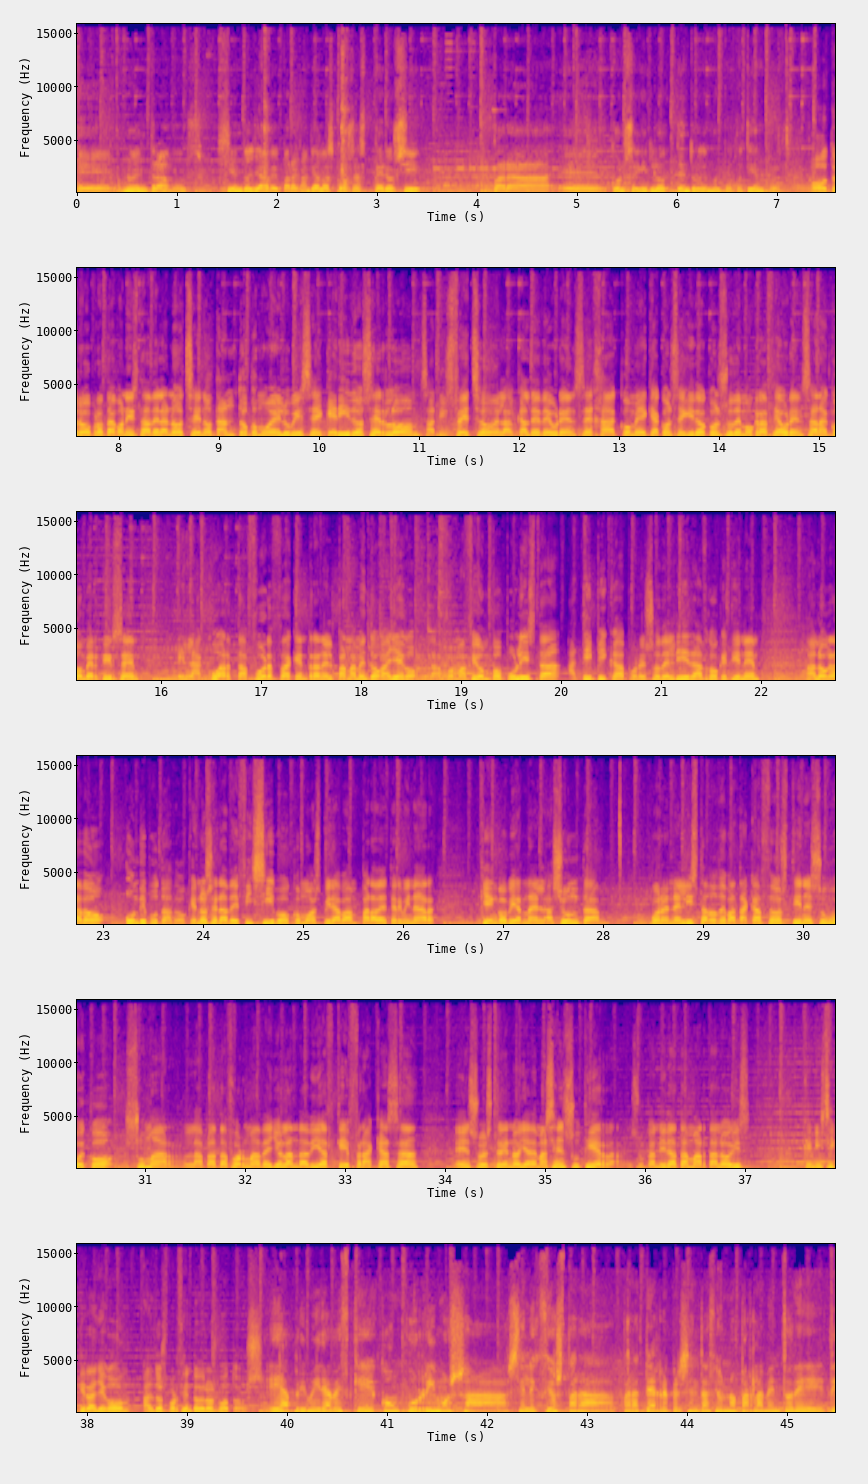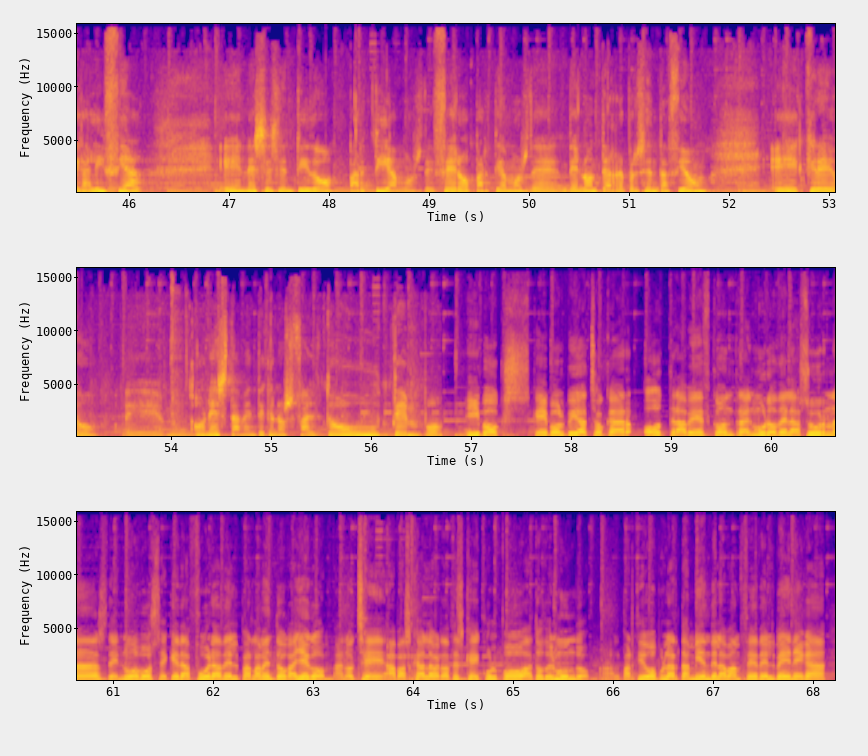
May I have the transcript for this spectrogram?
eh, no entramos siendo llave para cambiar las cosas, pero sí para eh, conseguirlo dentro de muy poco tiempo. Otro protagonista de la noche, no tanto como él hubiese querido serlo, satisfecho, el alcalde de Urense, Jacome, que ha conseguido con su democracia urensana convertirse en la cuarta fuerza que entra en el Parlamento gallego. La formación populista, atípica por eso del liderazgo que tiene, ha logrado un diputado que no será decisivo como aspiraban para determinar quién gobierna en la Junta. Bueno, en el listado de batacazos tiene su hueco Sumar, la plataforma de Yolanda Díaz que fracasa en su estreno y además en su tierra. Y su candidata Marta Lois que ni siquiera llegó al 2% de los votos. É a primeira vez que concurrimos a seleccións para, para ter representación no Parlamento de, de Galicia. En ese sentido, partíamos de cero, partíamos de, de non ter representación. Eh, creo eh, honestamente que nos faltou tempo. Y Vox, que volvió a chocar otra vez contra el muro de las urnas, de nuevo se queda fuera del Parlamento gallego. Anoche Abascal la verdad es que culpó a todo el mundo, al Partido Popular también del avance del BNG.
